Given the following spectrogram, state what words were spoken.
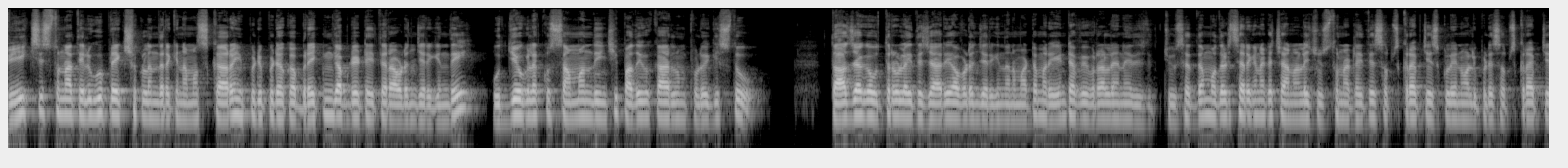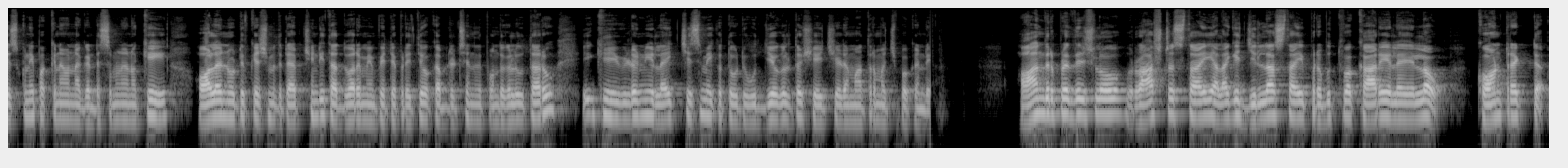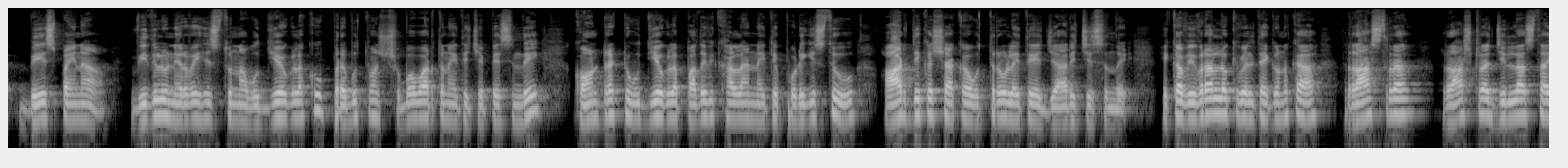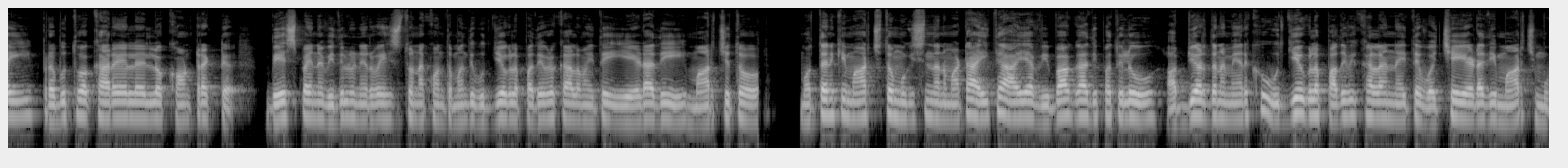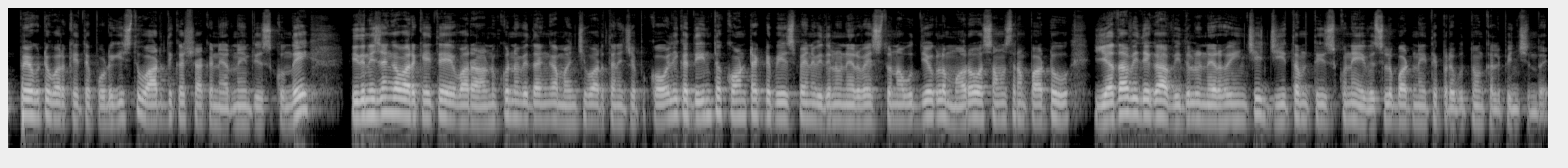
వీక్షిస్తున్న తెలుగు ప్రేక్షకులందరికీ నమస్కారం. ఇప్పుడిప్పుడే ఒక బ్రేకింగ్ అప్డేట్ అయితే రావడం జరిగింది. ఉద్యోగులకు సంబంధించి పదవి కాలం పొడిగిస్తూ తాజాగా ఉత్తర్వులు అయితే జారీ అవ్వడం జరిగిందనమాట మరి ఏంటి ఆ వివరాలు అనేది చూసేద్దాం. మొదటిసారి కనుక ఛానల్ చూస్తున్నట్లయితే సబ్స్క్రైబ్ చేసుకోలేని వాళ్ళు ఇప్పుడే సబ్స్క్రైబ్ చేసుకుని పక్కనే ఉన్న గంట సమయంలో నొక్కి ఆన్లైన్ నోటిఫికేషన్ మీద ట్యాప్ చేయండి. తద్వారా మేము పెట్టే ప్రతి ఒక్క అప్డేట్స్ అనేది పొందగలుగుతారు. ఇక ఈ వీడియోని లైక్ చేసి మీకు తోటి ఉద్యోగులతో షేర్ చేయడం మాత్రం మర్చిపోకండి. ఆంధ్రప్రదేశ్లో రాష్ట్ర స్థాయి అలాగే జిల్లా స్థాయి ప్రభుత్వ కార్యాలయాల్లో కాంట్రాక్ట్ బేస్ పైన విధులు నిర్వహిస్తున్న ఉద్యోగులకు ప్రభుత్వం శుభవార్తను అయితే చెప్పేసింది. కాంట్రాక్ట్ ఉద్యోగుల పదవి కాలాన్ని అయితే పొడిగిస్తూ ఆర్థిక శాఖ ఉత్తర్వులైతే జారీ చేసింది. ఇక వివరాల్లోకి వెళ్తే కనుక రాష్ట్ర రాష్ట్ర జిల్లా స్థాయి ప్రభుత్వ కార్యాలయాల్లో కాంట్రాక్ట్ బేస్ పైన విధులు నిర్వహిస్తున్న కొంతమంది ఉద్యోగుల పదవి కాలం అయితే ఈ ఏడాది మార్చితో మొత్తానికి మార్చితో ముగిసిందనమాట అయితే ఆయా విభాగాధిపతులు అభ్యర్థన మేరకు ఉద్యోగుల పదవి కాలాన్ని అయితే వచ్చే ఏడాది మార్చి ముప్పై ఒకటి వరకు అయితే పొడిగిస్తూ ఆర్థిక శాఖ నిర్ణయం తీసుకుంది. ఇది నిజంగా వారికైతే వారు అనుకున్న విధంగా మంచి వార్తని చెప్పుకోవాలి. ఇక దీంతో కాంట్రాక్ట్ బేస్ పైన విధులు నిర్వహిస్తున్న ఉద్యోగులు మరో సంవత్సరం పాటు యథావిధిగా విధులు నిర్వహించి జీతం తీసుకునే వెసులుబాటునైతే ప్రభుత్వం కల్పించింది.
